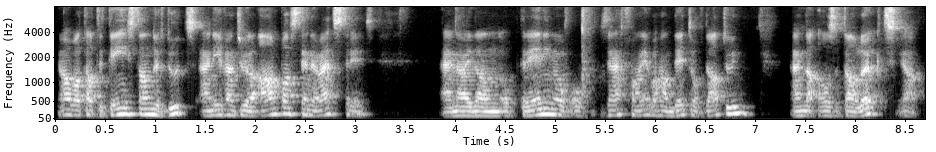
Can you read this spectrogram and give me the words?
ja, wat dat de tegenstander doet en eventueel aanpast in een wedstrijd. En als je dan op training of, of zegt van hey, we gaan dit of dat doen, en dat, als het dan lukt, ja,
